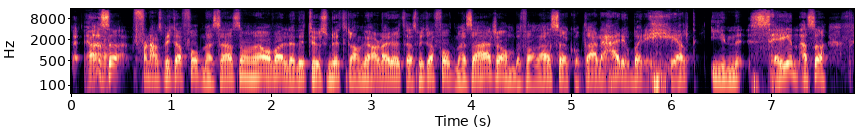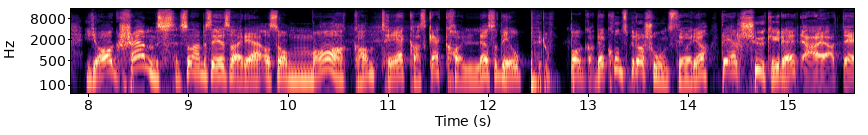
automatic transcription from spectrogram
Ja. Altså, for dem som ikke har fått med seg, som av alle de tusen lytterne vi har der ute som ikke har fått med seg her, så anbefaler jeg å søke opp det her. Det her er jo bare helt insane. Altså, jeg skjems, som de sier i Sverige. Altså, maken til, hva skal jeg kalle det? Altså, det er jo propaganda, det er konspirasjonsteorier. Det er helt sjuke greier. Ja, ja, det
